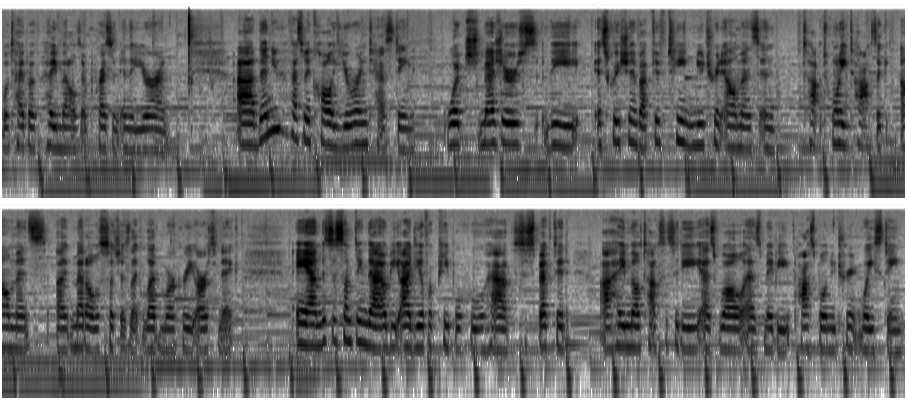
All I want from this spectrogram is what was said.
what type of heavy metals are present in the urine. Uh, then you have something called urine testing which measures the excretion of about 15 nutrient elements and to 20 toxic elements like metals such as like lead, mercury, arsenic. And this is something that would be ideal for people who have suspected uh, heavy metal toxicity as well as maybe possible nutrient wasting.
